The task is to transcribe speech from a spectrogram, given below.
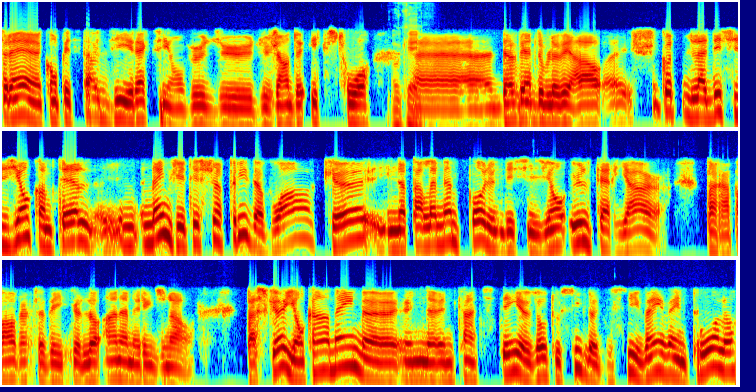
serait un compétiteur direct, si on veut, du, du genre de X3 OK. euh, de BMW. Alors, euh, écoute, la décision comme telle, même j'ai été surpris de voir qu'il ne parlait même pas d'une décision ultérieure par rapport à ce véhicule-là en Amérique du Nord. Parce qu'ils ont quand même une, une quantité, eux autres aussi, d'ici 2023, là,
